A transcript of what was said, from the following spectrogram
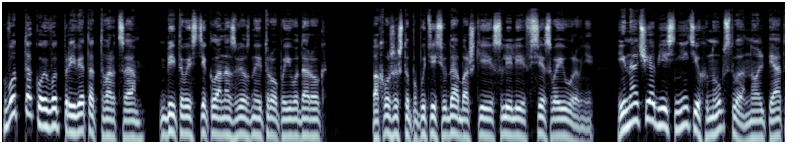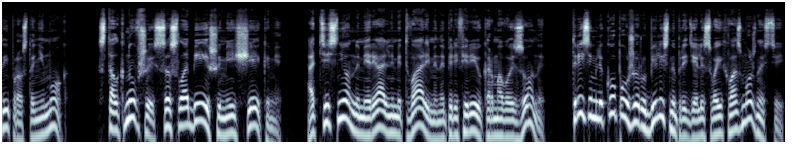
Вот такой вот привет от Творца, битого стекла на звездные тропы его дорог. Похоже, что по пути сюда башки слили все свои уровни. Иначе объяснить их нубство 0,5 просто не мог. Столкнувшись со слабейшими ищейками — Оттесненными реальными тварями на периферию кормовой зоны, три землекопа уже рубились на пределе своих возможностей.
